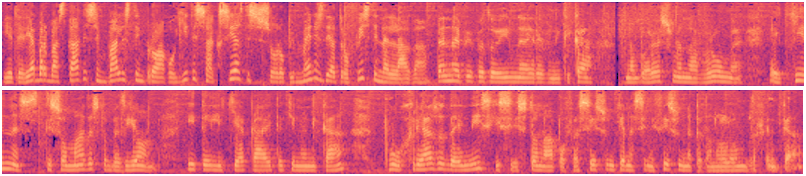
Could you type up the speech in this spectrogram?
η εταιρεία Μπαρμπαστάθης συμβάλλει στην προαγωγή της αξίας της ισορροπημένης διατροφής στην Ελλάδα. Ένα επίπεδο είναι ερευνητικά να μπορέσουμε να βρούμε εκείνες τις ομάδες των παιδιών είτε ηλικιακά είτε κοινωνικά που χρειάζονται ενίσχυση στο να αποφασίσουν και να συνηθίσουν να καταναλώνουν λαχανικά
